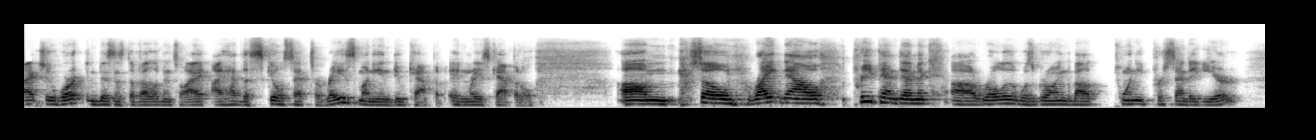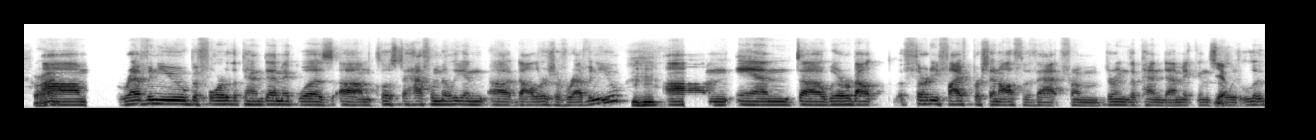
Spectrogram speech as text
actually worked in business development, so I, I had the skill set to raise money and do capital and raise capital. Um, so right now, pre-pandemic, uh, Rola was growing about 20% a year. Right. Um, revenue before the pandemic was um, close to half a million uh, dollars of revenue. Mm-hmm. Um, and uh, we were about 35% off of that from during the pandemic. And so yep.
